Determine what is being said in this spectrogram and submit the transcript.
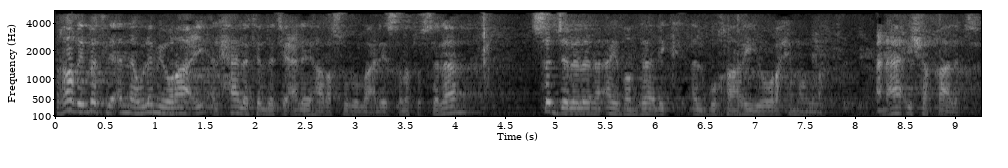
فغضبت لأنه لم يراعي الحالة التي عليها رسول الله عليه الصلاة والسلام. سجل لنا أيضا ذلك البخاري رحمه الله. عن عائشة قالت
